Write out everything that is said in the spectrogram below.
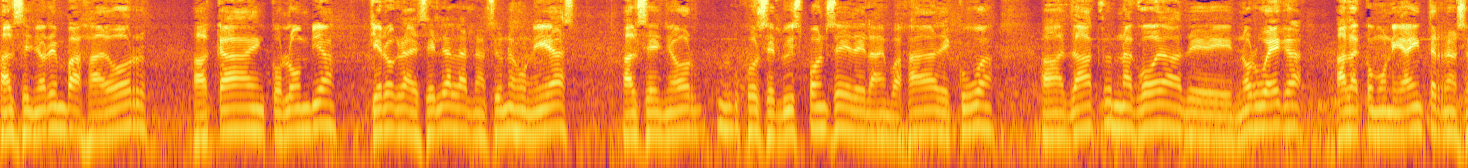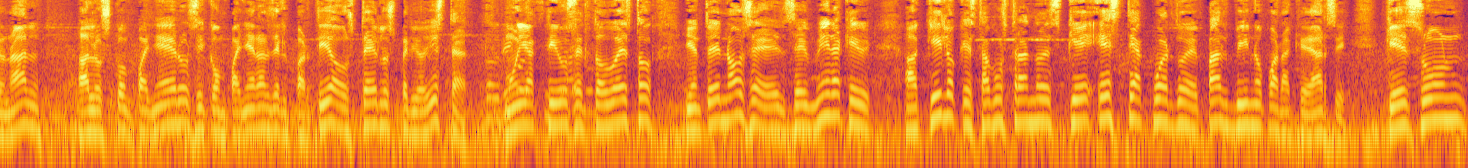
al señor embajador acá en Colombia, quiero agradecerle a las Naciones Unidas, al señor José Luis Ponce de la Embajada de Cuba, a Dag Nagoda de Noruega, a la comunidad internacional, a los compañeros y compañeras del partido, a ustedes los periodistas, muy activos en todo esto. Y entonces no, se, se mira que aquí lo que está mostrando es que este acuerdo de paz vino para quedarse, que es un...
